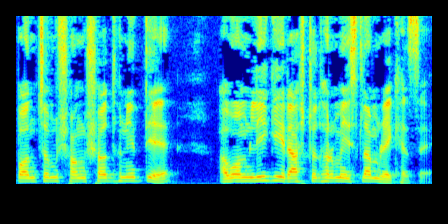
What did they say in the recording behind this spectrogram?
পঞ্চম সংশোধনীতে আওয়ামী লীগই রাষ্ট্রধর্মে ইসলাম রেখেছে।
